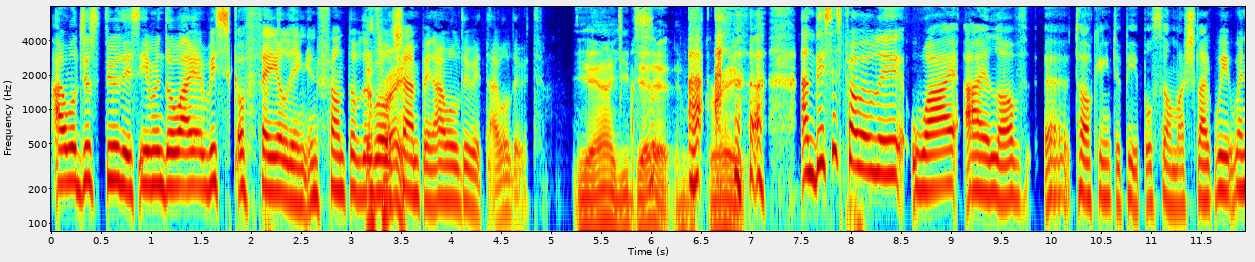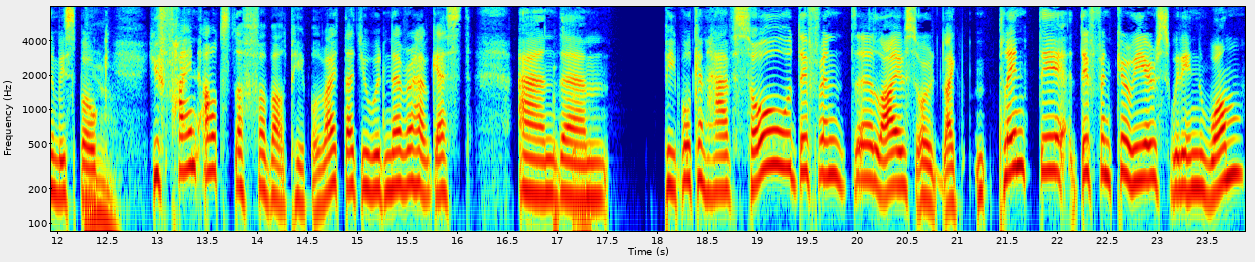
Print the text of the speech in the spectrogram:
I will just do this, even though I risk of failing in front of the That's world right. champion. I will do it. I will do it. Yeah, you did it. It was great. And this is probably why I love uh, talking to people so much. Like we, when we spoke, you find out stuff about people, right? That you would never have guessed, and um, people can have so different uh, lives or like plenty different careers within one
